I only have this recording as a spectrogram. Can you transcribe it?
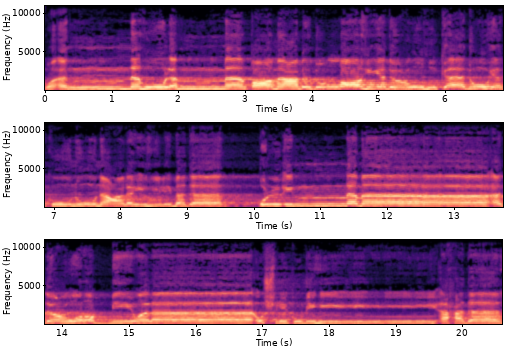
وأنه لما قام عبد الله يدعوه كادوا يكونون عليه لبدا. قل إنما أدعو ربي ولا أشرك به أحدا.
